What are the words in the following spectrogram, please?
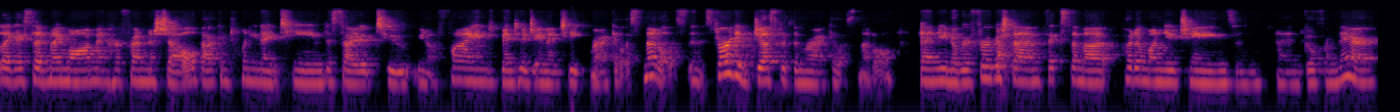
like I said, my mom and her friend Michelle back in 2019 decided to, you know, find vintage and antique miraculous medals. And it started just with the miraculous medal and, you know, refurbish them, fix them up, put them on new chains and, and go from there.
